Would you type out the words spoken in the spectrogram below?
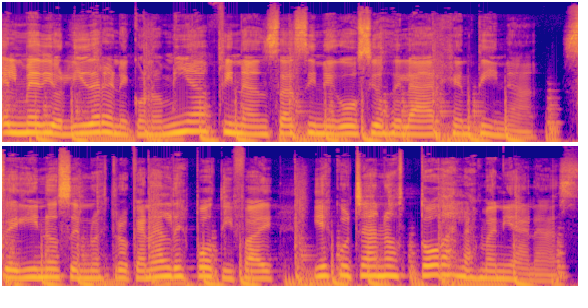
el medio líder en economía, finanzas y negocios de la Argentina. Seguinos en nuestro canal de Spotify y escuchanos todas las mañanas.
